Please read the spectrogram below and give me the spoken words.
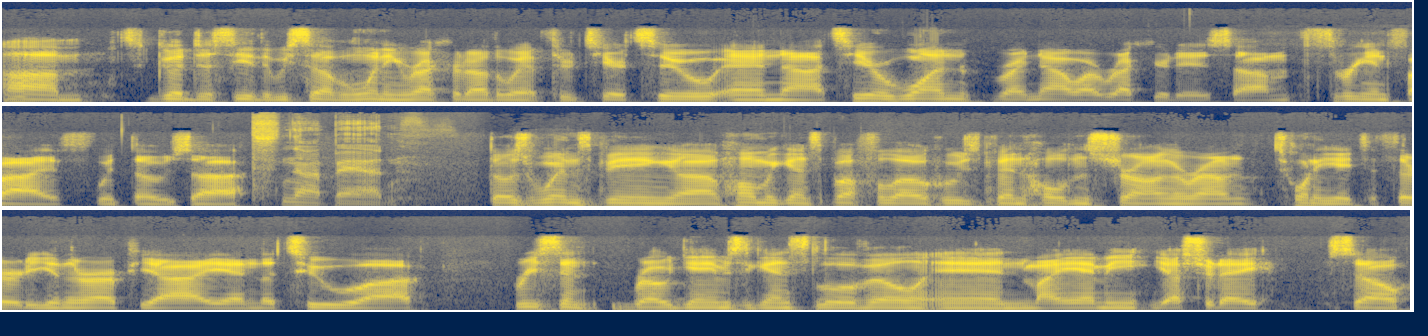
um, it's good to see that we still have a winning record all the way up through tier two and uh, tier one. Right now, our record is um, three and five with those uh, It's not bad. those wins being uh, home against Buffalo, who's been holding strong around 28 to 30 in their RPI, and the two uh, recent road games against Louisville and Miami yesterday. So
